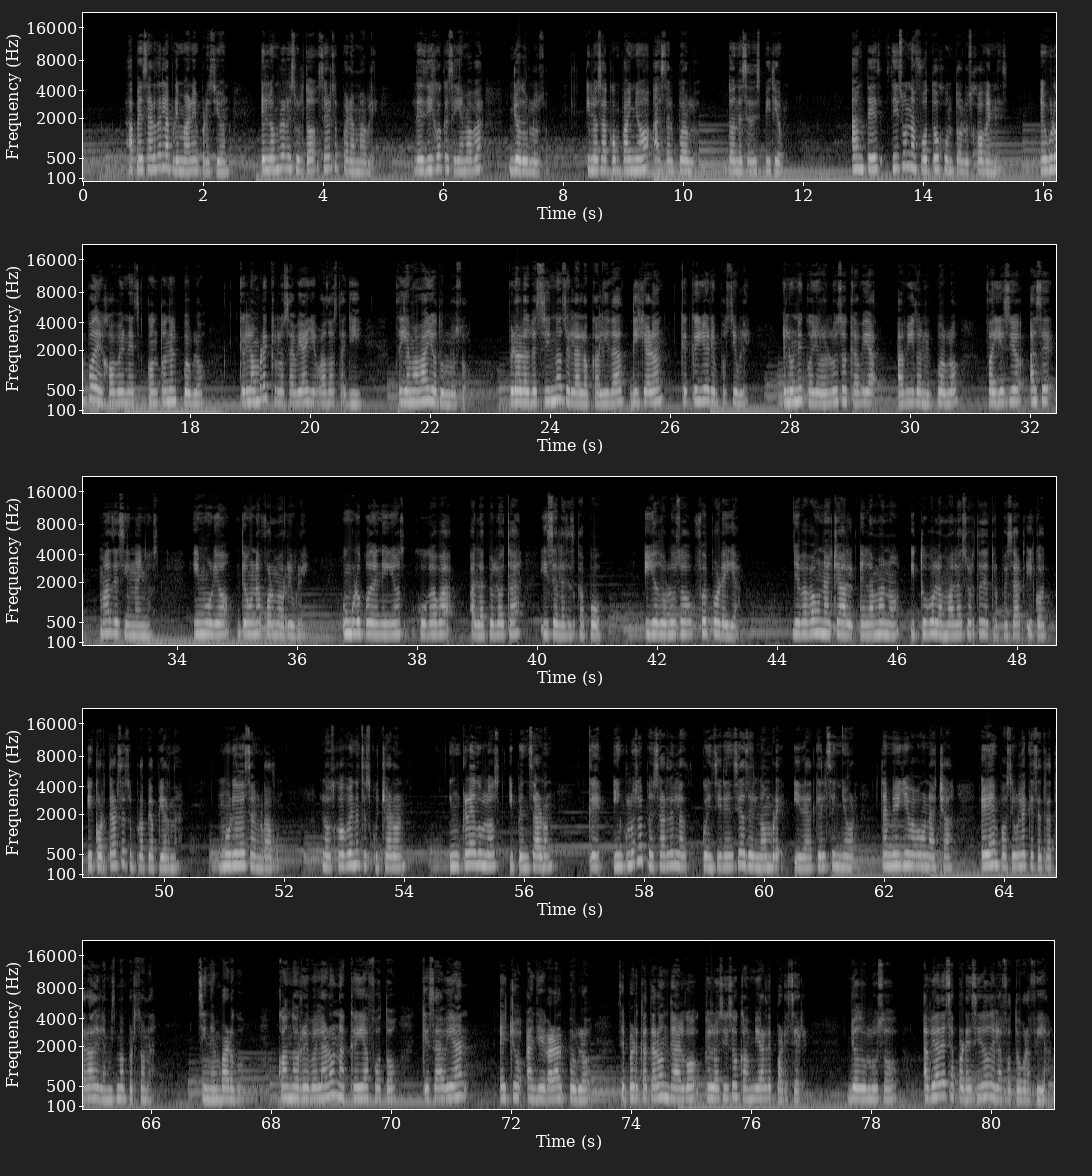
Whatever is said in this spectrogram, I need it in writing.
A pesar de la primera impresión, el hombre resultó ser súper amable. Les dijo que se llamaba Yoduluso y los acompañó hasta el pueblo, donde se despidió. Antes se hizo una foto junto a los jóvenes. El grupo de jóvenes contó en el pueblo que el hombre que los había llevado hasta allí se llamaba Yoduluso, pero los vecinos de la localidad dijeron que aquello era imposible. El único Yoduluso que había habido en el pueblo falleció hace más de 100 años y murió de una forma horrible. Un grupo de niños jugaba a la pelota y se les escapó, y Yoduluso fue por ella. Llevaba una chal en la mano y tuvo la mala suerte de tropezar y, y cortarse su propia pierna. Murió desangrado. Los jóvenes escucharon incrédulos y pensaron que, incluso a pesar de las coincidencias del nombre y de aquel señor, también llevaba un hacha. Era imposible que se tratara de la misma persona. Sin embargo, cuando revelaron aquella foto que se habían hecho al llegar al pueblo, se percataron de algo que los hizo cambiar de parecer. Yoduluso había desaparecido de la fotografía.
